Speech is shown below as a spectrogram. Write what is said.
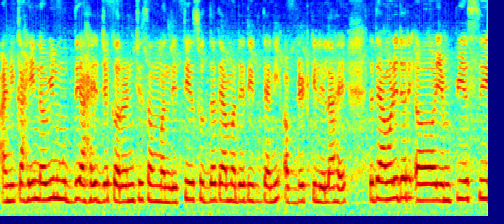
आणि काही नवीन मुद्दे आहेत जे करंटचे संबंधित ते सुद्धा त्यामध्ये ती त्यांनी अपडेट केलेलं आहे. तर त्यामुळे जर M P S C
